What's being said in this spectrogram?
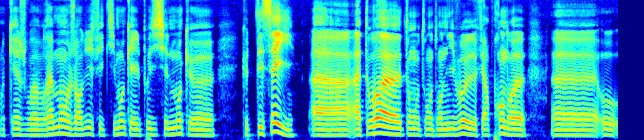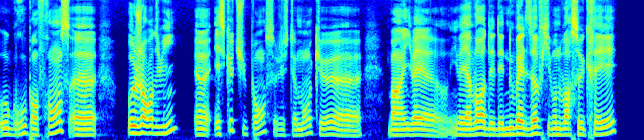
Ok, je vois vraiment aujourd'hui effectivement quel est le positionnement que, que tu essayes à, toi, ton, ton, ton, niveau de faire prendre euh, au, groupe en France. Euh, aujourd'hui, euh, est-ce que tu penses justement que ben, il, va, il va y avoir des, nouvelles offres qui vont devoir se créer.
